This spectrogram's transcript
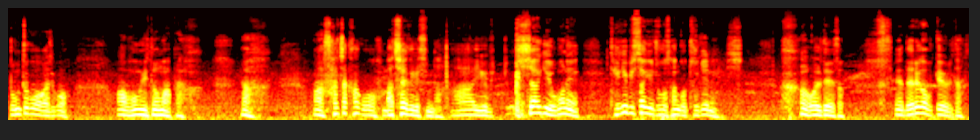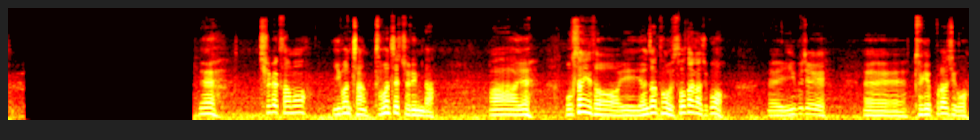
너무 뜨거워가지고 아 몸이 너무 아파요. 야, 아 살짝 하고 맞춰야 되겠습니다. 아 이거 시작이 요번에 되게 비싸게 주고 산 거 두 개네. 씨. 월드에서 예, 내려가 볼게요 일단. 예, 703호 2번 창 두 번째 줄입니다. 아 예, 옥상에서 이 연장통을 쏟아가지고 예, 이부제 예, 두개 부러지고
